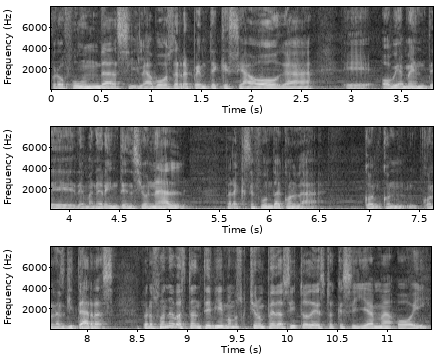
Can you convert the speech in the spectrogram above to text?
profundas y la voz de repente que se ahoga, eh, obviamente de manera intencional, para que se funda con la, con, con- con las guitarras, pero suena bastante bien. Vamos a escuchar un pedacito de esto que se llama Hoy.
